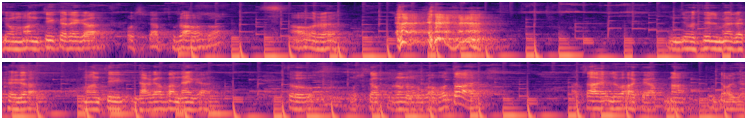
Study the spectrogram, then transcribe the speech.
जो मानती करेगा, उसका पूरा होगा। और जो दिल में रखेगा, मानती धागा बंधेगा तो उसका पूर्ण होगा, होता है। आता है लोग आके अपना पूजा वूजा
